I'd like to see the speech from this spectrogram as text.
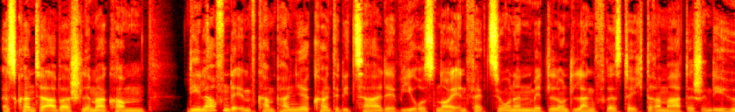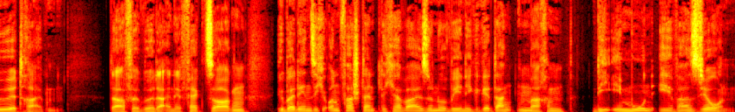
Es könnte aber schlimmer kommen, die laufende Impfkampagne könnte die Zahl der Virusneuinfektionen mittel- und langfristig dramatisch in die Höhe treiben. Dafür würde ein Effekt sorgen, über den sich unverständlicherweise nur wenige Gedanken machen: die Immunevasion,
